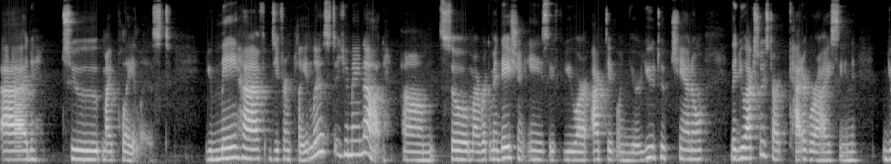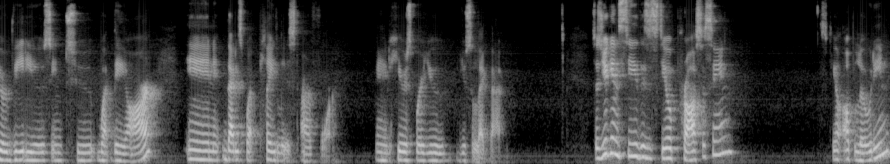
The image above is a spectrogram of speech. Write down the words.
add to my playlist. You may have different playlists, you may not. Um, so my recommendation is if you are active on your YouTube channel, that you actually start categorizing your videos into what they are. And that is what playlists are for. And here's where you, you select that. So as you can see, this is still processing. Still uploading.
